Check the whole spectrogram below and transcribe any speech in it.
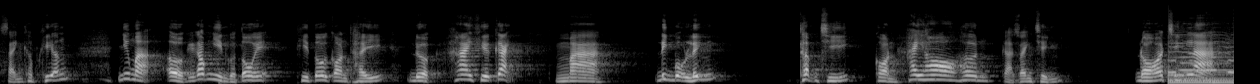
sánh khập khiễng. Nhưng mà ở cái góc nhìn của tôi ấy, thì tôi còn thấy được hai khía cạnh mà Đinh Bộ Lĩnh thậm chí còn hay ho hơn cả doanh chính. Đó chính là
